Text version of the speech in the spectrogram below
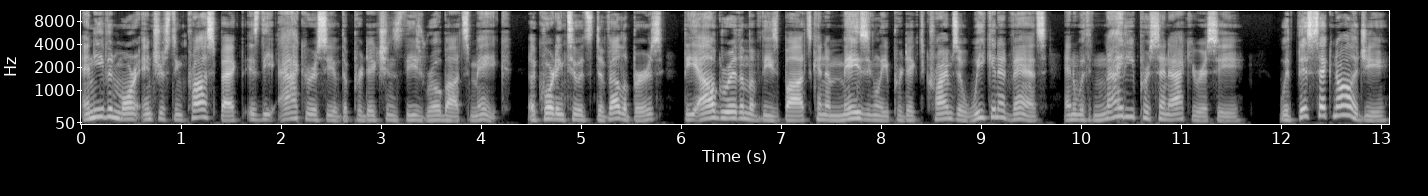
an even more interesting prospect is the accuracy of the predictions these robots make. According to its developers, the algorithm of these bots can amazingly predict crimes a week in advance and with 90% accuracy. With this technology,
